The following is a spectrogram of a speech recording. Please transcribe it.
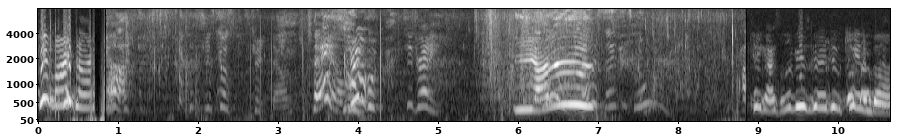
Get my dad. She just goes straight down. Damn! She's ready. Yes! Okay, guys, Olivia's gonna do a cannonball.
